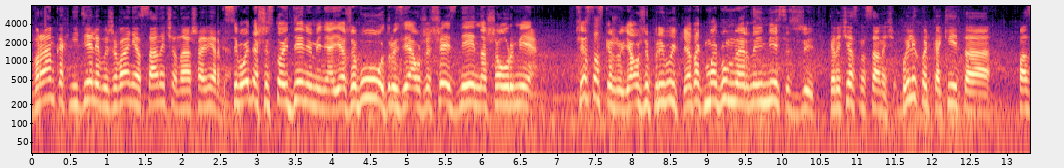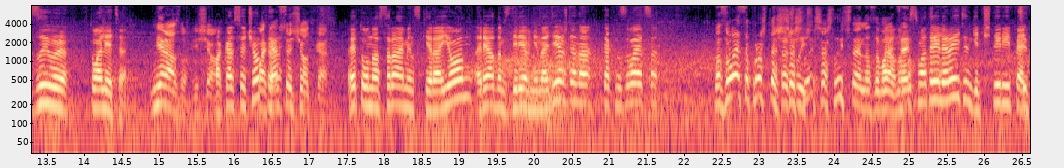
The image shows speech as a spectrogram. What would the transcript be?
в рамках недели выживания Саныча на Шаверме. Сегодня шестой день у меня. Я живу, друзья, уже 6 дней на шаурме. Честно скажу, я уже привык. Я так могу, наверное, и месяц жить. Скажи честно, Саныч, были хоть какие-то позывы в туалете? Ни разу еще. Пока все четко? Пока да? все четко. Это у нас Раменский район, рядом с деревней Надеждина. Как называется? Называется просто Шашлычная. шашлы- шашлычная Да, называется. ну посмотрели рейтинги, 4,5 4,5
